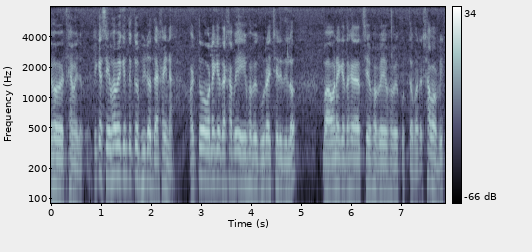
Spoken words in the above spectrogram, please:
এভাবে থেমে যাবে। ঠিক আছে? এভাবে কিন্তু কেউ ভিডিও দেখায় না। হয়তো অনেকে দেখাবে, এইভাবে ঘুরাই ছেড়ে দিল। বা অনেকে দেখা যাচ্ছে এভাবে এভাবে করতে পারে, স্বাভাবিক।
